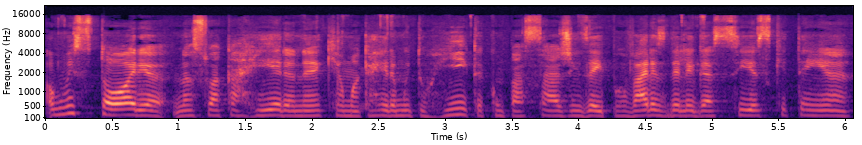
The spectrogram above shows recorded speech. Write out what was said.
alguma história na sua carreira, né, que é uma carreira muito rica, com passagens aí por várias delegacias que tenha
